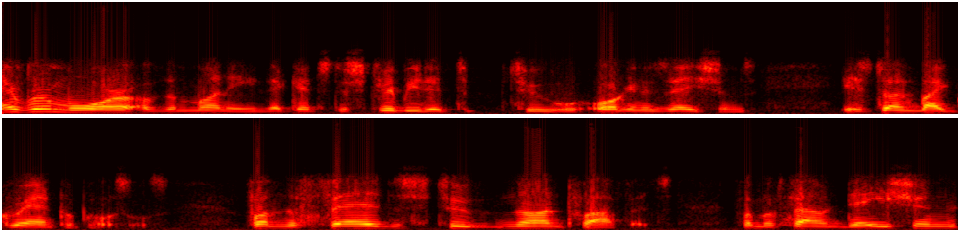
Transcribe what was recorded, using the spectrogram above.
ever more of the money that gets distributed to, to organizations is done by grant proposals, from the feds to nonprofits, from a foundation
